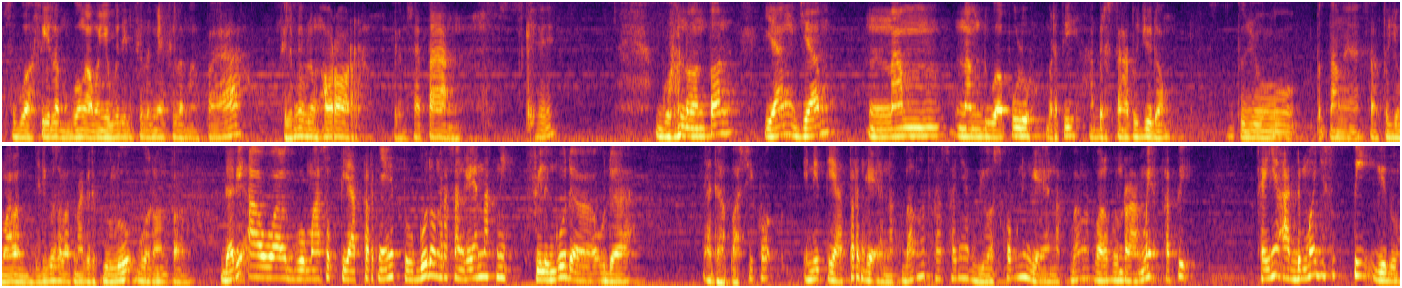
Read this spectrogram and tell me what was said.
sebuah film. Gue nggak mau nyebutin filmnya film apa. Filmnya film horor film setan. Oke. gue nonton yang jam 6 6.20 berarti hampir setengah tujuh dong. Tujuh petang ya. setengah tujuh malam. Jadi gue sholat maghrib dulu gue nonton. Dari awal gue masuk teaternya itu gue udah ngerasa nggak enak nih. Feeling gue udah udah ada apa sih kok? Ini teater nggak enak banget rasanya. Bioskop nih nggak enak banget walaupun rame tapi kayaknya adem aja sepi gitu.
